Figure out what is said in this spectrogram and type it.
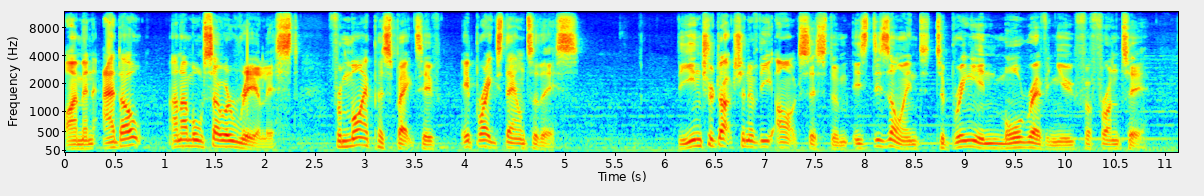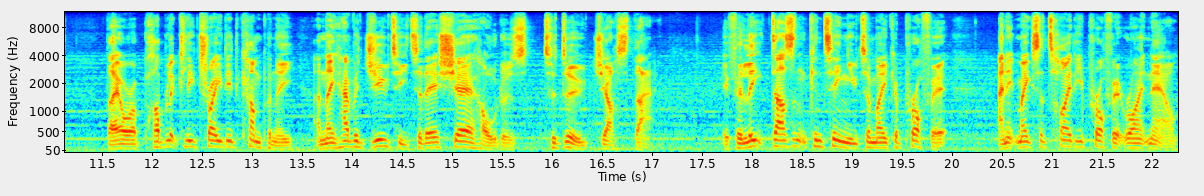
I'm an adult and I'm also a realist. From my perspective it breaks down to this. The introduction of the ARX system is designed to bring in more revenue for Frontier. They are a publicly traded company and they have a duty to their shareholders to do just that. If Elite doesn't continue to make a profit and it makes a tidy profit right now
